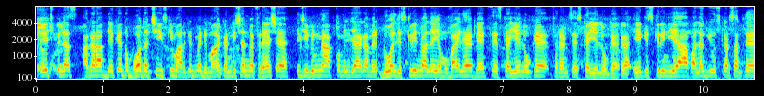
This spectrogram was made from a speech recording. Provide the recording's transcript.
एच प्लस अगर आप देखें तो बहुत अच्छी इसकी मार्केट में डिमांड कंडीशन में फ्रेश है। एल जी विंग में आपको मिल जाएगा। मेरे डुअल स्क्रीन वाले, ये मोबाइल है। बैक से इसका ये लुक है फ्रंट से इसका ये लुक है। एक स्क्रीन ये आप अलग यूज़ कर सकते हैं।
